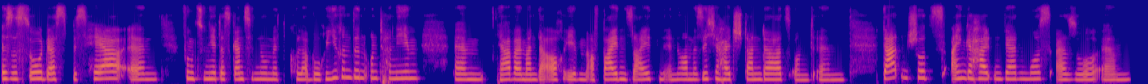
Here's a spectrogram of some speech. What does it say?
ist es so, dass bisher ähm, funktioniert das Ganze nur mit kollaborierenden Unternehmen, ähm, ja, weil man da auch eben auf beiden Seiten enorme Sicherheitsstandards und ähm, Datenschutz eingehalten werden muss. Also ähm,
